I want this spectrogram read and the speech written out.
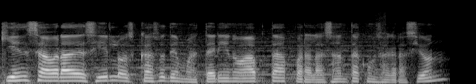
¿Quién sabrá decir los casos de materia no apta para la Santa Consagración?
